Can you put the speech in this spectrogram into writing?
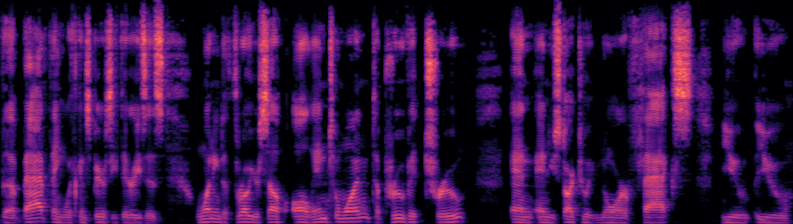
the bad thing with conspiracy theories is wanting to throw yourself all into one to prove it true and and you start to ignore facts you you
